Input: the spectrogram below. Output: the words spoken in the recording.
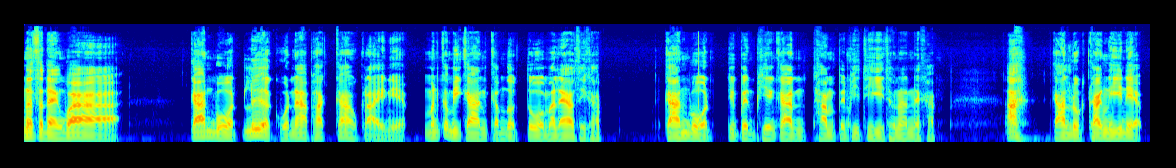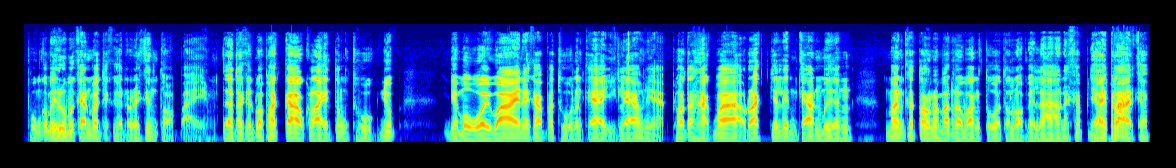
นั่นแสดงว่าการโหวตเลือกหัวหน้าพักก้าวไกลเนี่ยมันก็มีการกำหนดตัวมาแล้วสิครับ การโหวตจึงเป็นเพียงการทำเป็นพิธีเท่านั้นนะครับอะการหลุดครั้งนี้เนี่ยผมก็ไม่รู้เหมือนกันว่าจะเกิดอะไรขึ้นต่อไป แต่ถ้าเกิดว่าพักก้าวไกลต้องถูกยุบ อย่ามาโวยวายนะครับว่าถูกรังแกอีกแล้วเนี่ยเพราะถ้าหากว่ารักจะเล่นการเมือง มันก็ต้องระมัดระวังตัวตลอดเวลานะครับอย่าให้พลาดครับ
